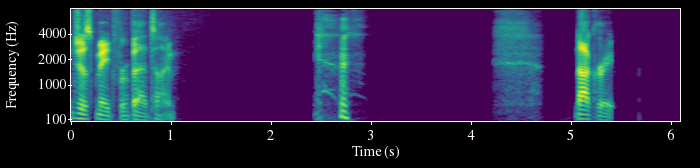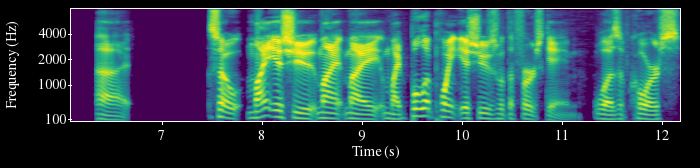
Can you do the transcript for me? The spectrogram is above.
just made for a bad time. Not great. Uh, so my issue, my my my bullet point issues with the first game was, of course,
